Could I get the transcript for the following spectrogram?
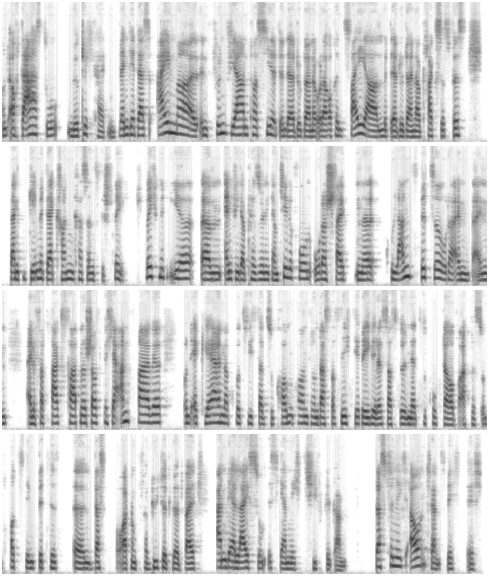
und auch da hast du Möglichkeiten. Wenn dir das einmal in fünf Jahren passiert, in der du deiner, oder auch in zwei Jahren, mit der du deiner Praxis bist, dann geh mit der Krankenkasse ins Gespräch. Sprich mit ihr, ähm, entweder persönlich am Telefon oder schreib eine Kulanzbitte oder ein, ein, eine vertragspartnerschaftliche Anfrage und erkläre mal kurz, wie es dazu kommen konnte und dass das nicht die Regel ist, dass du in der Zukunft darauf achtest und trotzdem bittest, äh, dass die Verordnung vergütet wird, weil an der Leistung ist ja nichts schiefgegangen. Das finde ich auch ganz wichtig,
